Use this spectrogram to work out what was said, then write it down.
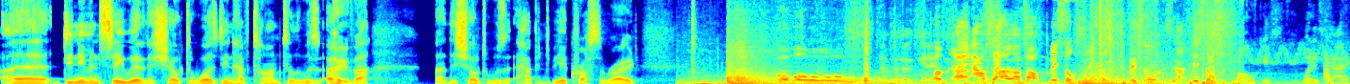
uh, didn't even see where the shelter was. Didn't have time till it was over. Uh, the shelter was happened to be across the road. Whoa, whoa, whoa, whoa, whoa, whoa. Um, uh, outside, on top, missiles, missiles, missile on the missile smoke. Is, what is that?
